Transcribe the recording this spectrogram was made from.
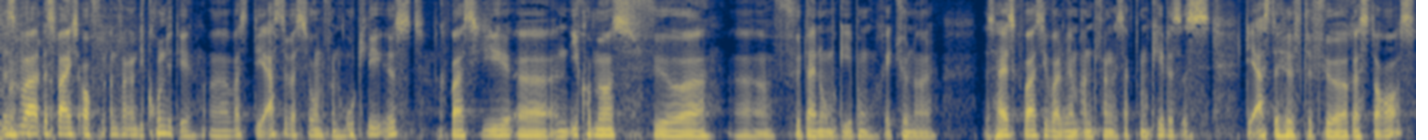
das, war, das war eigentlich auch von Anfang an die Grundidee. Äh, was die erste Version von Hootly ist, quasi äh, ein E-Commerce für, äh, für deine Umgebung regional. Das heißt quasi, weil wir am Anfang gesagt haben, okay, das ist die erste Hilfe für Restaurants,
